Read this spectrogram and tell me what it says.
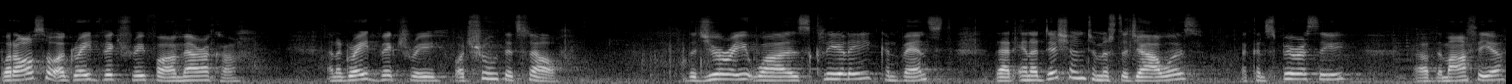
but also a great victory for America and a great victory for truth itself. The jury was clearly convinced that in addition to Mr. Jowers, a conspiracy of the mafia,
